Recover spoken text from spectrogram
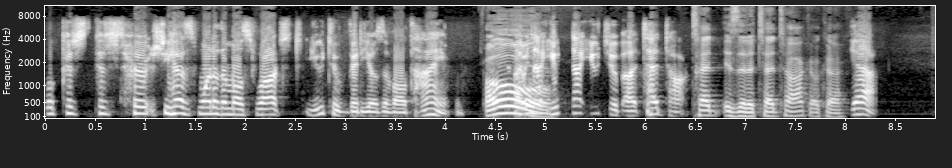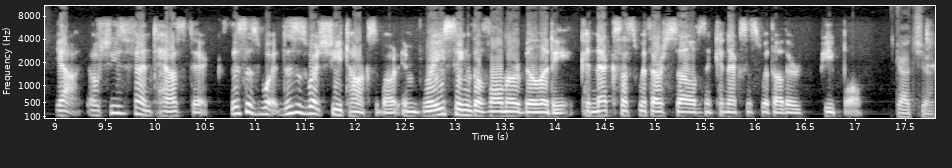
well, because her she has one of the most watched YouTube videos of all time. oh I mean, not, not YouTube, uh, TED Talk. TED is it a TED talk? Okay. Yeah, yeah. Oh, she's fantastic. This is what this is what she talks about. Embracing the vulnerability connects us with ourselves and connects us with other people. Gotcha.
